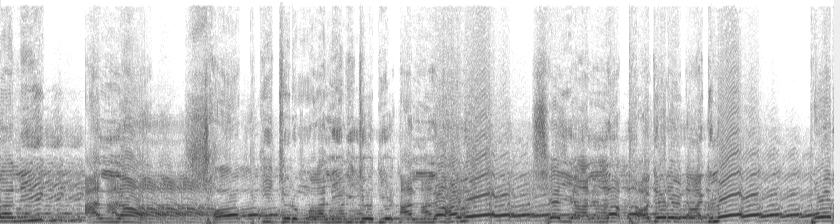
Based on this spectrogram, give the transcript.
মালিক আল্লাহ। সব কিছুর মালিক যদি আল্লাহ হবে, সেই আল্লাহ ফজরে ডাকলো। পোর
